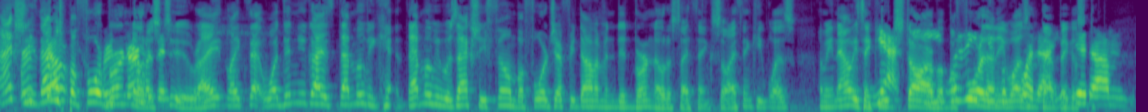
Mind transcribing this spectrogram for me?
Actually, Bruce that was before Bruce Burn Dern Notice too, right? Like that. What didn't you guys? That movie. That movie was actually filmed before Jeffrey Donovan did Burn Notice, I think. So I think he was. I mean, now he's a huge star, he- but before then he before wasn't that? that big he a did, star. um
